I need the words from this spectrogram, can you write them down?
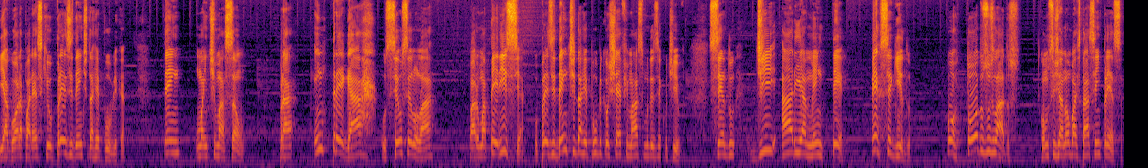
E agora parece que o presidente da República tem uma intimação para entregar o seu celular para uma perícia. O presidente da República, o chefe máximo do executivo, sendo diariamente perseguido por todos os lados, como se já não bastasse a imprensa.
